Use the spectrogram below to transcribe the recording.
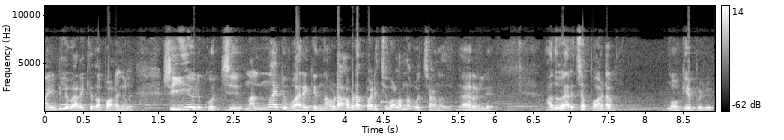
മൈൻഡിൽ വരയ്ക്കുന്ന പടങ്ങൾ പക്ഷേ ഈ ഒരു കൊച്ച് നന്നായിട്ട് വരയ്ക്കുന്ന. അവിടെ അവിടെ പഠിച്ച് വളർന്ന കൊച്ചാണത് ബഹറിനിൽ അത് വരച്ച പടം നോക്കിയപ്പോഴും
